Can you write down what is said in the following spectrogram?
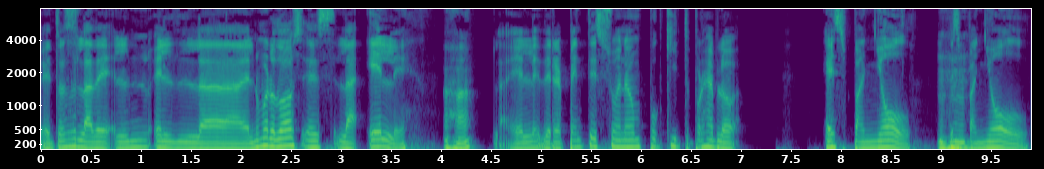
Entonces la de el, el, la- el número dos es la L. Ajá. La L de repente suena un poquito, por ejemplo, español. Español.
